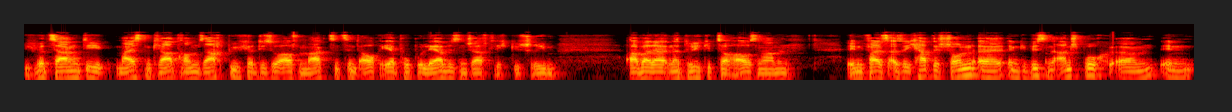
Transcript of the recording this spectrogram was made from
ich würde sagen, die meisten Klartraum-Sachbücher, die so auf dem Markt sind, sind auch eher populärwissenschaftlich geschrieben. Aber da, natürlich gibt es auch Ausnahmen. Jedenfalls, also ich hatte schon äh, einen gewissen Anspruch ähm, in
